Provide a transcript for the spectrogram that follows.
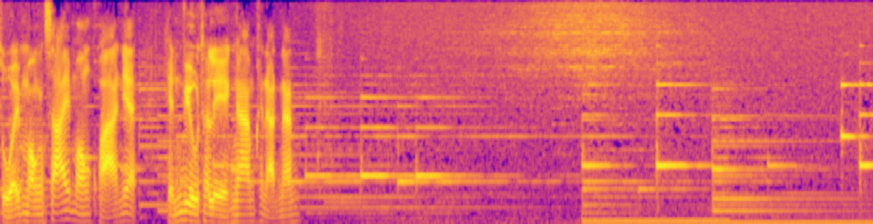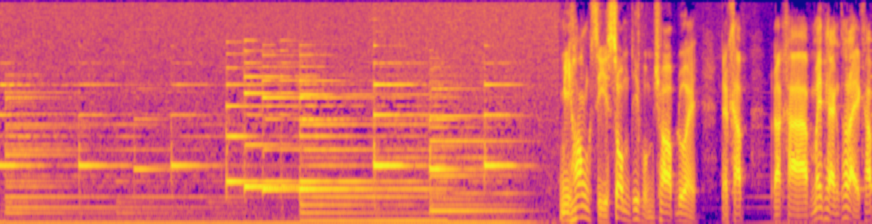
สวยมองซ้ายมองขวาเนี่ยเห็นวิวทะเลงามขนาดนั้น มีห้องสีส้มที่ผมชอบด้วยนะครับราคาไม่แพงเท่าไหร่ครับ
